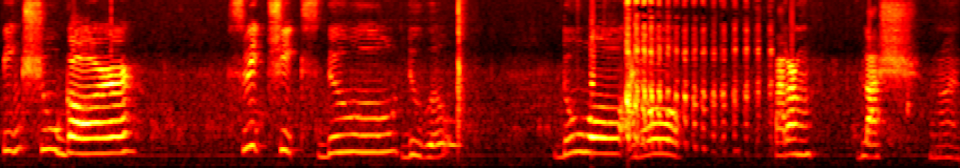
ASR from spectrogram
Pink Sugar Sweet Cheeks Duo, Duo, Duo, ano, parang blush. Ano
